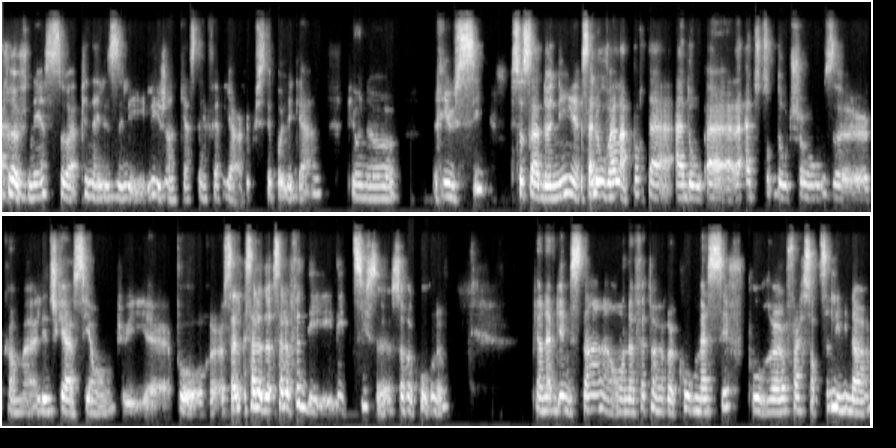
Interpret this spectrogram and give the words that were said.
revenait, ça, à pénaliser les, gens de caste inférieure, et puis c'était pas légal. Puis on a réussi. ça, ça a donné, ça a ouvert la porte à, à, toutes sortes d'autres choses, euh, comme euh, l'éducation. Puis euh, pour ça, ça, a, fait des, petits, ce, recours-là. Puis en Afghanistan, on a fait un recours massif pour faire sortir les mineurs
